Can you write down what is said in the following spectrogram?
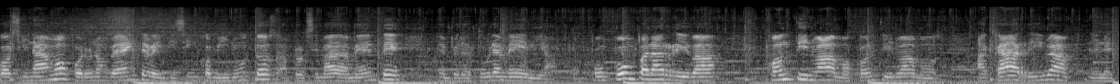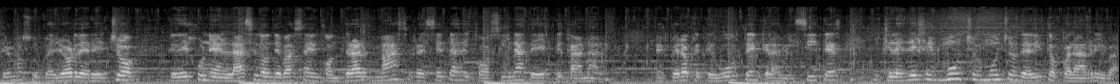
Cocinamos por unos 20-25 minutos aproximadamente, temperatura media. Pum, pum, pum para arriba. Continuamos, continuamos. Acá arriba, en el extremo superior derecho, te dejo un enlace donde vas a encontrar más recetas de cocinas de este canal. Espero que te gusten, que las visites y que les dejes muchos, muchos deditos para arriba.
